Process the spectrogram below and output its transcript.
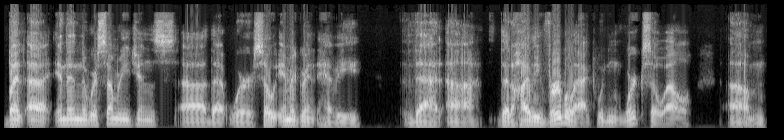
but uh, and then there were some regions uh, that were so immigrant heavy that uh, that a highly verbal act wouldn't work so well um,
